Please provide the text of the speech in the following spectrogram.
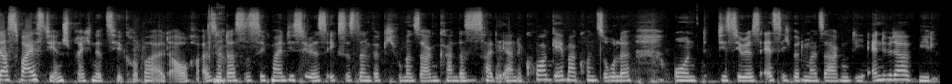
das weiß die entsprechende Zielgruppe halt auch. Also das ist, ich meine, die Series X ist dann wirklich, wo man sagen kann, das ist halt eher eine Core-Gamer-Konsole und die Series S, ich würde mal sagen, die entweder, wie,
